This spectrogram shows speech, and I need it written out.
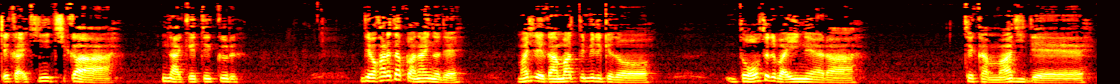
てか一日か、泣けてくる。で、別れたくはないので、マジで頑張ってみるけど、どうすればいいのやら。てかマジで、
